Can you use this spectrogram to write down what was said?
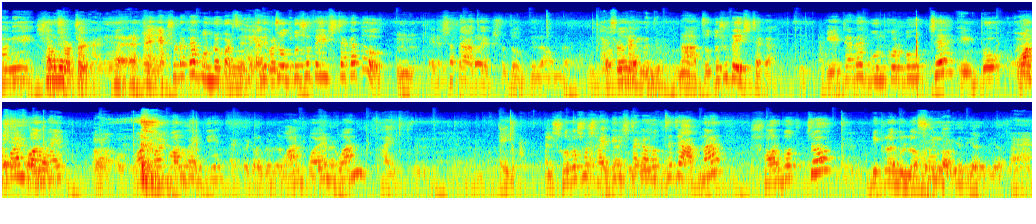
মানে টাকায় হ্যাঁ টাকা হ্যাঁ, তাহলে একবার- চোদ্দশো তেইশ টাকা তো? এটার সাথে আরও যোগ দিলাম আমরা। কত 100 হলো? কেমনে দিব? না টাকা। এটারে গুণ করব হচ্ছে ইন্টু 1.15 ওয়ান পয়েন্ট ওয়ান দিয়ে ওয়ান পয়েন্ট ওয়ান ফাইভ এই তাহলে ষোলোশো সাঁত্রিশ টাকা হচ্ছে যে আপনার সর্বোচ্চ বিক্রয় মূল্য হবে হ্যাঁ।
